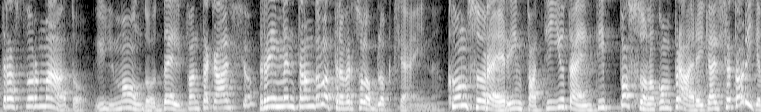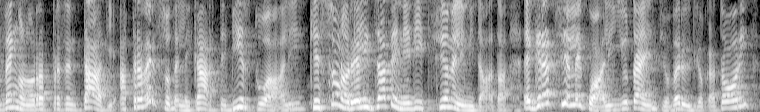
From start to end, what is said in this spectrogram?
trasformato il mondo del fantacalcio reinventandolo attraverso la blockchain. Con Sorare infatti gli utenti possono comprare i calciatori che vengono rappresentati attraverso delle carte virtuali che sono realizzate in edizione limitata e grazie alle quali gli utenti, ovvero i giocatori,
